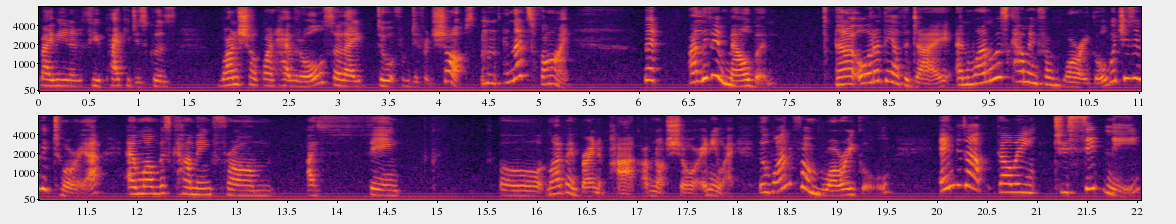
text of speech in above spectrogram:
maybe in a few packages because one shop won't have it all, so they do it from different shops, and that's fine. I live in Melbourne, and I ordered the other day, and one was coming from Warragul, which is in Victoria, and one was coming from I think. Or it might have been Brandon Park, I'm not sure. Anyway, the one from Warragul ended up going to Sydney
